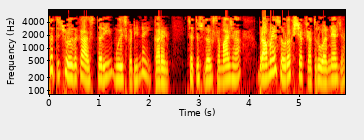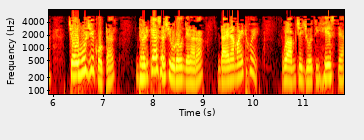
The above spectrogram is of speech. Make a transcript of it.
सत्यशोधकास तरी मुळीच कठीण नाही. कारण सत्यशोधक समाज हा ब्राह्मणे संरक्षक चातुर्वर्ण्याच्या चौबुर्जी कोटात धडक्या सरशी उडवून देणारा डायनामाईट होय. व आमचे ज्योती हेच त्या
